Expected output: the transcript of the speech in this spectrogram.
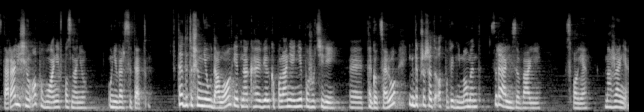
starali się o powołanie w Poznaniu uniwersytetu. Wtedy to się nie udało, jednak Wielkopolanie nie porzucili tego celu i gdy przyszedł odpowiedni moment, zrealizowali swoje marzenie.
